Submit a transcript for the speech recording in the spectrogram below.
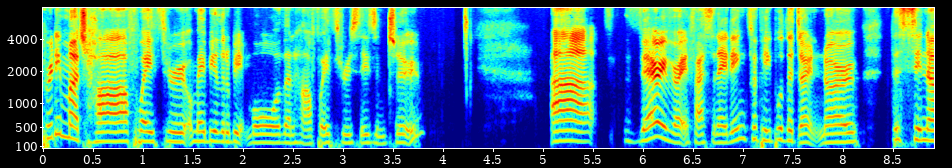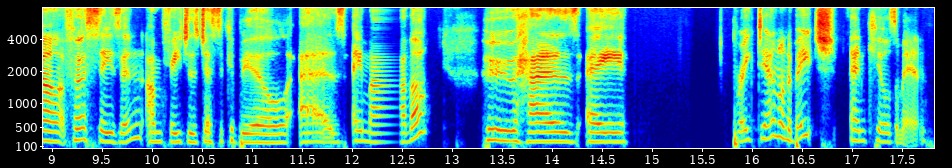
pretty much halfway through, or maybe a little bit more than halfway through season two. Uh, very, very fascinating. For people that don't know, the Sinner first season um, features Jessica Biel as a mother who has a breakdown on a beach and kills a man.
